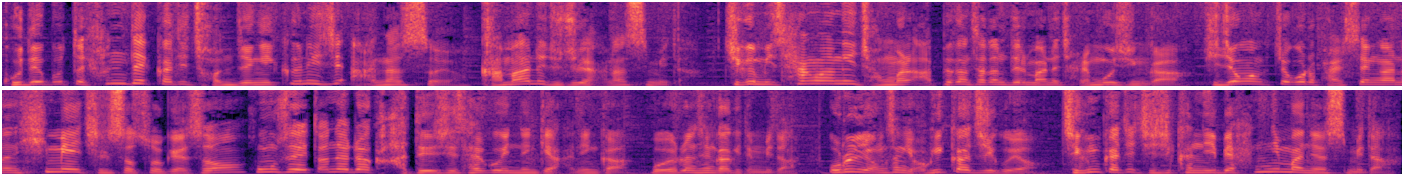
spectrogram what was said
고대부터 현대까지 전쟁이 끊이지 않았어요. 가만히 두질 않았습니다. 지금 이 상황이 정말 아프간 사람들만의 잘못인가? 지정학적으로 발생하는 힘의 질서 속에서 홍수에 떠내려 가듯이 살고 있는 게 아닌가? 뭐 이런 생각이 듭니다. 오늘 영상 여기까지고요. 지금까지 지식한 입의 한 입만이었습니다.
